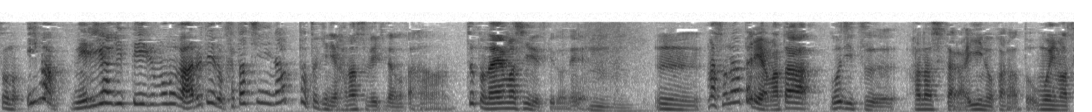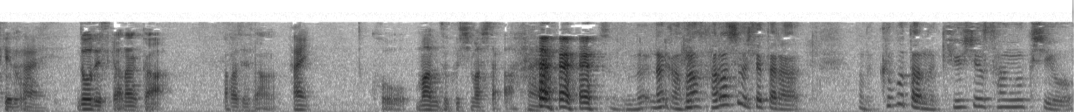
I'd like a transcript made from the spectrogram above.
その、今、練り上げているものがある程度形になった時に話すべきなのかな。ちょっと悩ましいですけどね。うんうん。まあ、そのあたりはまた後日話したらいいのかなと思いますけど、はいどうですか？なんか、赤瀬さん、はい。こう、満足しましたか？はい ななんか話話をしてたらあの久保田の九州三国志を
